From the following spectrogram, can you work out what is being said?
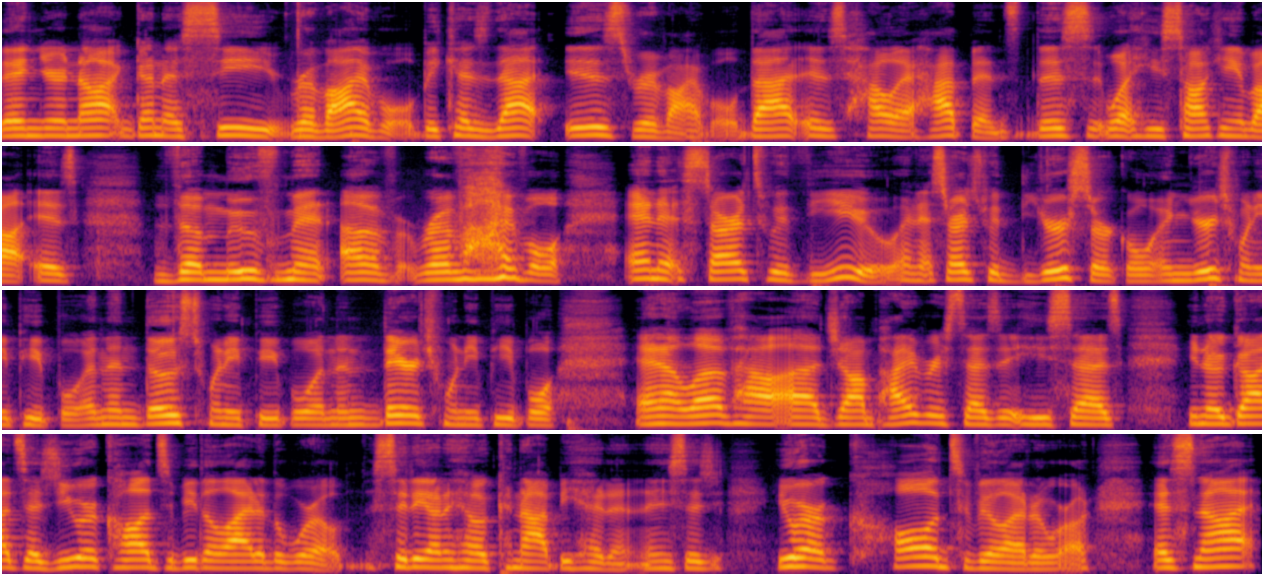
then you're not going to see revival because that is revival. That is how it happens. This what he's talking about is the movement of revival and it starts with you and it starts with your circle and your 20 people and then those 20 people and then their 20 people. And I love how uh, John Piper says it. He says, you know, God says you are called to be the light of the world. city on a hill cannot be hidden. And he says you are called to be light of the world. It's not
